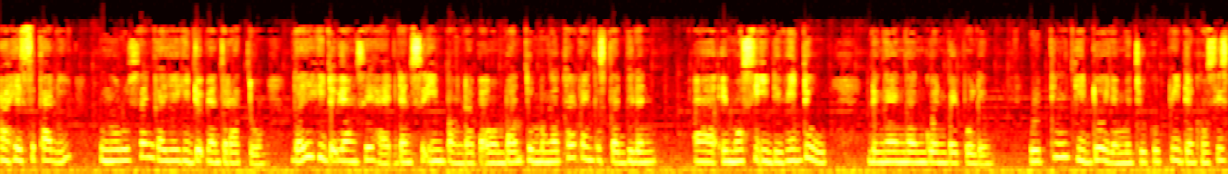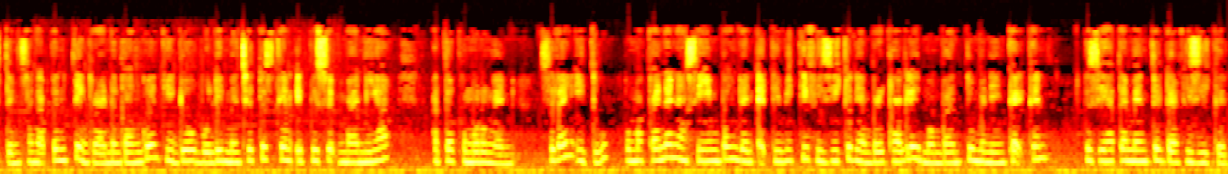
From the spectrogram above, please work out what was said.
Akhir sekali, pengurusan gaya hidup yang teratur. Gaya hidup yang sihat dan seimbang dapat membantu mengekalkan kestabilan uh, emosi individu dengan gangguan bipolar. Rutin tidur yang mencukupi dan konsisten sangat penting kerana gangguan tidur boleh mencetuskan episod mania atau kemurungan. Selain itu, pemakanan yang seimbang dan aktiviti fizikal yang berkala membantu meningkatkan kesihatan mental dan fizikal.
